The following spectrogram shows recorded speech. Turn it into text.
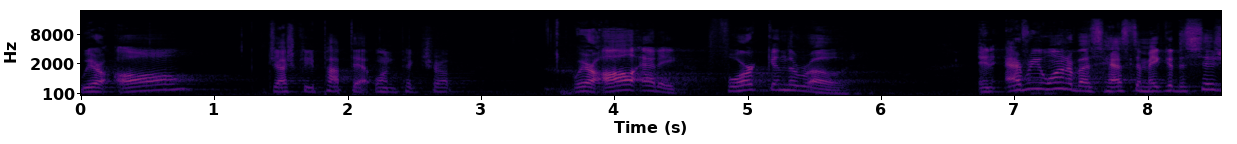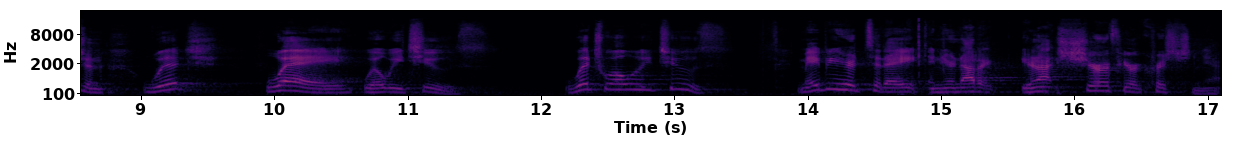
We are all, Josh, can you pop that one picture up? We are all at a fork in the road. And every one of us has to make a decision. Which way will we choose? Which will we choose? Maybe you're here today and you're not, a, you're not sure if you're a Christian yet.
